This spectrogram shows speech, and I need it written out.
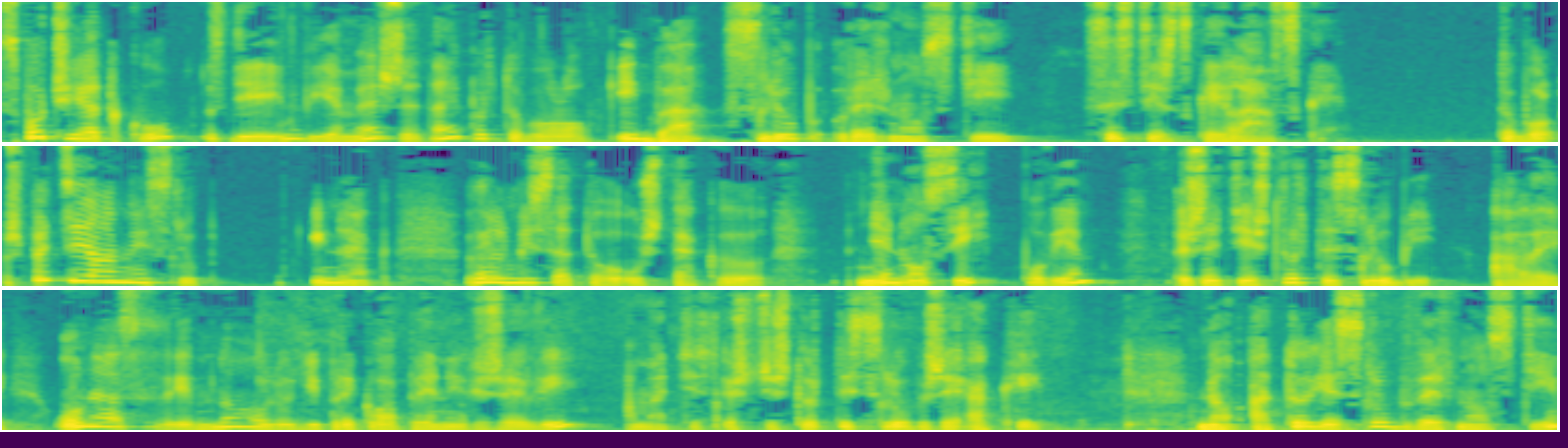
Spočiatku z dejín vieme, že najprv to bolo iba sľub vernosti sesterskej láske. To bol špeciálny sľub. Inak veľmi sa to už tak e, nenosí, poviem, že tie štvrté sľuby. Ale u nás je mnoho ľudí prekvapených, že vy, a máte ešte štvrtý sľub, že aký. No a to je sľub vernosti,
